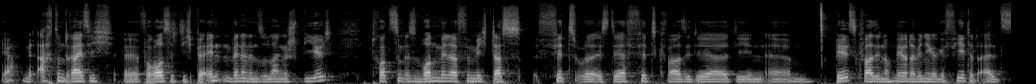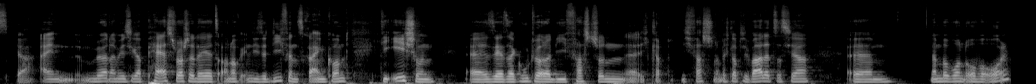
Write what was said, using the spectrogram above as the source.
ja, mit 38 äh, voraussichtlich beenden, wenn er denn so lange spielt. Trotzdem ist Von Miller für mich das Fit oder ist der Fit quasi, der den ähm, Bills quasi noch mehr oder weniger gefehlt hat, als ja, ein mördermäßiger Pass-Rusher, der jetzt auch noch in diese Defense reinkommt, die eh schon äh, sehr, sehr gut war oder die fast schon, äh, ich glaube, nicht fast schon, aber ich glaube, sie war letztes Jahr ähm, Number One Overall,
